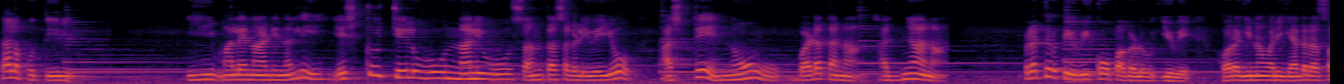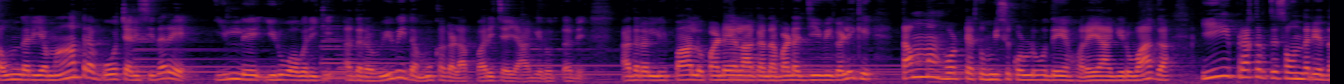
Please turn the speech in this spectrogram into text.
ತಲುಪುತ್ತೀರಿ. ಈ ಮಲೆನಾಡಿನಲ್ಲಿ ಎಷ್ಟು ಚೆಲುವು, ನಲಿವು, ಸಂತಸಗಳಿವೆಯೋ ಅಷ್ಟೇ ನೋವು, ಬಡತನ, ಅಜ್ಞಾನ, ಪ್ರಕೃತಿ ವಿಕೋಪಗಳು ಇವೆ. ಹೊರಗಿನವರಿಗೆ ಅದರ ಸೌಂದರ್ಯ ಮಾತ್ರ ಗೋಚರಿಸಿದರೆ ಇಲ್ಲೇ ಇರುವವರಿಗೆ ಅದರ ವಿವಿಧ ಮುಖಗಳ ಪರಿಚಯ ಆಗಿರುತ್ತದೆ ಅದರಲ್ಲಿ ಪಾಲು ಪಡೆಯಲಾಗದ ಬಡ ಜೀವಿಗಳಿಗೆ ತಮ್ಮ ಹೊಟ್ಟೆ ತುಂಬಿಸಿಕೊಳ್ಳುವುದೇ ಹೊರೆಯಾಗಿರುವಾಗ ಈ ಪ್ರಕೃತಿ ಸೌಂದರ್ಯದ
